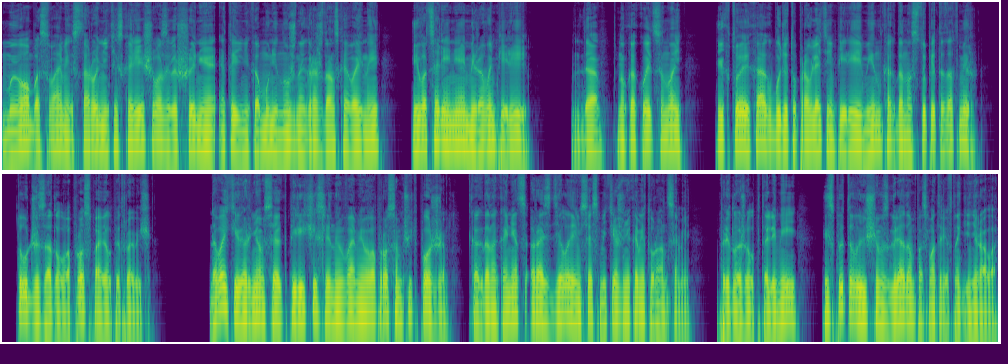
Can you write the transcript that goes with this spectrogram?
Мы оба с вами сторонники скорейшего завершения этой никому не нужной гражданской войны и воцарения мира в империи. Да, но какой ценой? и кто и как будет управлять империей Мин, когда наступит этот мир? Тут же задал вопрос Павел Петрович. Давайте вернемся к перечисленным вами вопросам чуть позже, когда, наконец, разделаемся с мятежниками-туранцами, предложил Птолемей, испытывающим взглядом посмотрев на генерала.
